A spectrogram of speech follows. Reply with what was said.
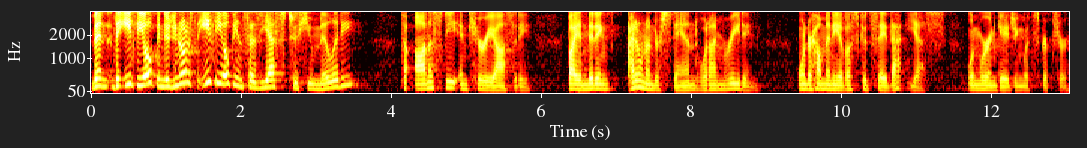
Then the Ethiopian, did you notice the Ethiopian says yes to humility, to honesty, and curiosity by admitting, I don't understand what I'm reading. Wonder how many of us could say that yes when we're engaging with Scripture.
